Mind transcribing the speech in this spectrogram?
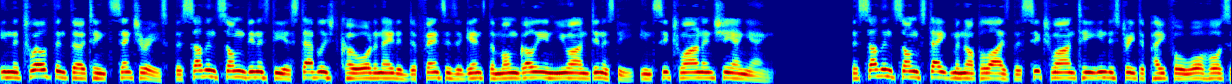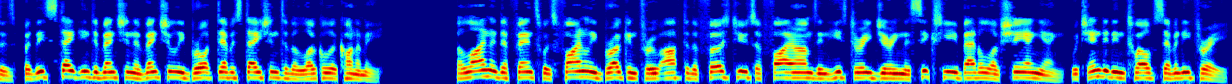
In the 12th and 13th centuries, the southern Song dynasty established coordinated defences against the Mongolian Yuan dynasty, in Sichuan and Xiangyang. The southern Song state monopolized the Sichuan tea industry to pay for war horses, but this state intervention eventually brought devastation to the local economy. The line of defense was finally broken through after the first use of firearms in history during the six-year Battle of Xiangyang, which ended in 1273.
